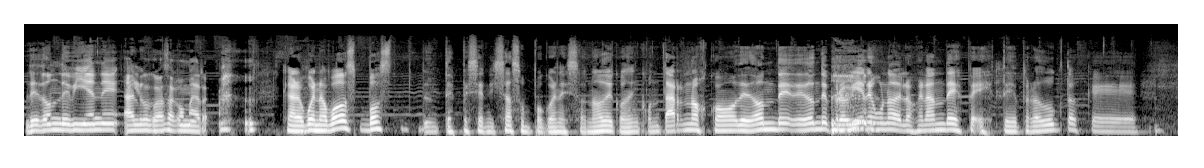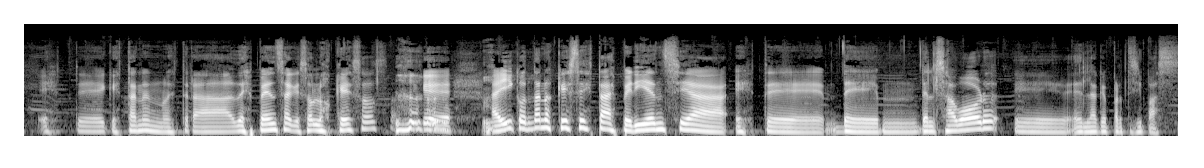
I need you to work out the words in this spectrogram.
de dónde viene algo que vas a comer. Claro, bueno, vos vos te especializás un poco en eso, ¿no? De en contarnos cómo, de dónde de dónde proviene uno de los grandes este, productos que este, que están en nuestra despensa, que son los quesos. Así que ahí contanos qué es esta experiencia este, de, mm, del sabor eh, en la que participás.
